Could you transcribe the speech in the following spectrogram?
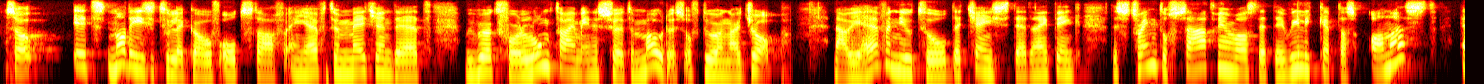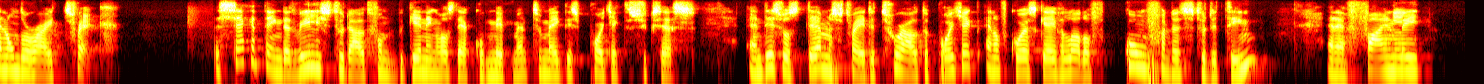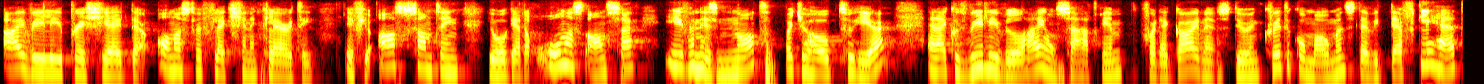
So it's not easy to let go of old stuff. And you have to imagine that we worked for a long time in a certain modus of doing our job. Now you have a new tool that changes that. And I think the strength of Satrian was that they really kept us honest and on the right track. The second thing that really stood out from the beginning was their commitment to make this project a success. And this was demonstrated throughout the project and, of course, gave a lot of confidence to the team. And then finally, I really appreciate their honest reflection and clarity. If you ask something, you will get an honest answer, even if not what you hope to hear. And I could really rely on Satrian for their guidance during critical moments that we definitely had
